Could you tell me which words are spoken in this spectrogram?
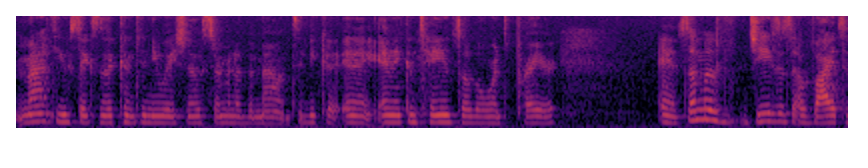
Matthew six is a continuation of the Sermon of the Mount because and it, and it contains the Lord's prayer. And some of Jesus' advice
